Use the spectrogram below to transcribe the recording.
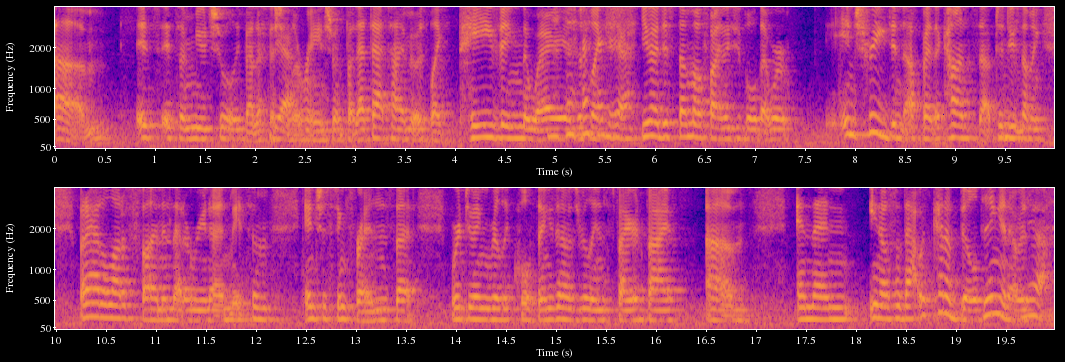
um, it's it's a mutually beneficial Yeah. arrangement. But at that time, it was like paving the way. It was like Yeah. you had to somehow find these people that were intrigued enough by the concept to do Mm-hmm. something. But I had a lot of fun in that arena and made some interesting friends that were doing really cool things, and I was really inspired by. Um, and then you know, so that was kind of building, and I was Yeah.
